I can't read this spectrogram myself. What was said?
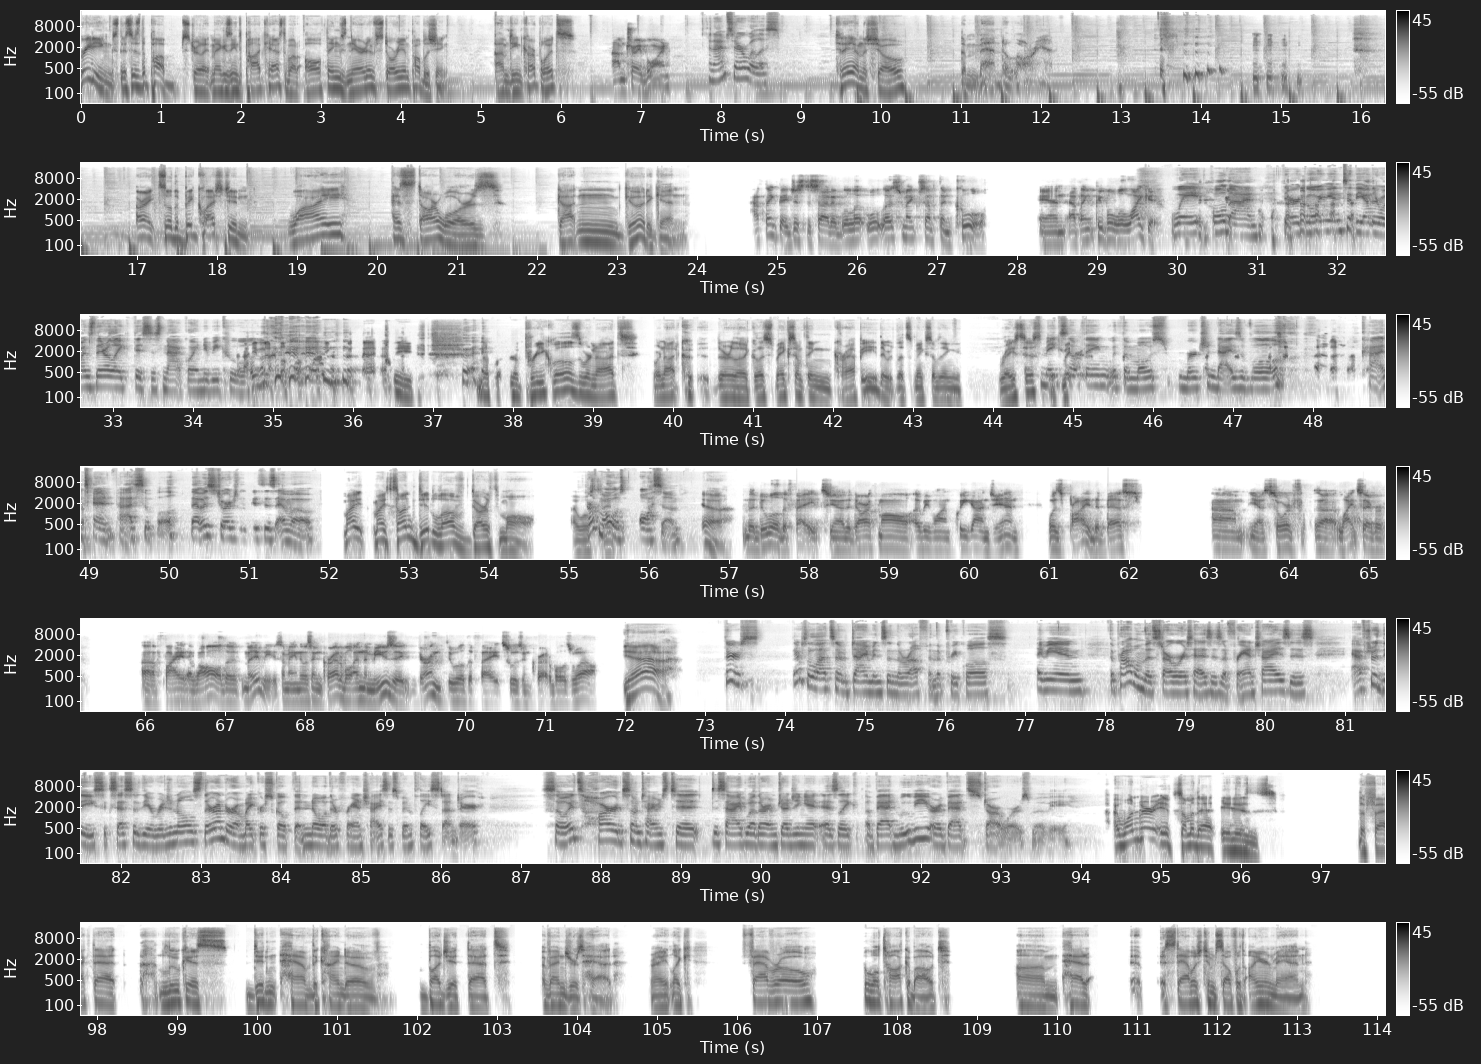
Greetings. This is The Pub, Straylight Magazine's podcast about all things narrative, story, and publishing. I'm Dean Karpowicz. I'm Trey Bourn. And I'm Sarah Willis. Today on the show, The Mandalorian. all right, so the big question why has Star Wars gotten good again? I think they just decided, well, let, well, let's make something cool. And I think people will like it. Wait, hold on. They're going into the other ones. They're like, this is not going to be cool. I know. exactly. the, the prequels were not, were not, they're like, let's make something crappy. They're, let's make something racist. Make Let's something with the most merchandisable content possible. That was George Lucas's MO. my, my son did love Darth Maul. I will Darth say. Maul was awesome. Yeah. The Duel of the Fates, you know, the Darth Maul, Obi Wan, Qui Gon Jinn was probably the best, um, you know, sword uh, lightsaber uh, fight of all the movies. I mean, it was incredible, and the music during the Duel of the Fates was incredible as well. Yeah. There's there's lots of diamonds in the rough in the prequels. I mean, the problem that Star Wars has as a franchise is after the success of the originals, they're under a microscope that no other franchise has been placed under. So it's hard sometimes to decide whether I'm judging it as like a bad movie or a bad Star Wars movie. I wonder if some of that is the fact that Lucas didn't have the kind of budget that Avengers had, right? Like Favreau, who we'll talk about, um, had established himself with Iron Man.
